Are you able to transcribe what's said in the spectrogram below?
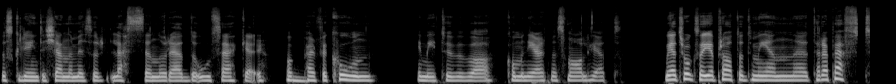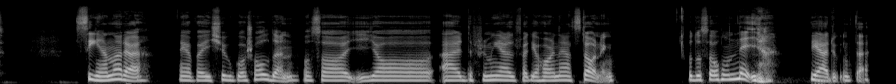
då skulle jag inte känna mig så ledsen och rädd och osäker. Och mm. perfektion i mitt huvud var kombinerat med smalhet. Men jag tror också, jag pratade med en eh, terapeut senare, när jag var i 20-årsåldern och sa jag är deprimerad för att jag har en ätstörning. Och Då sa hon nej, det är du inte.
